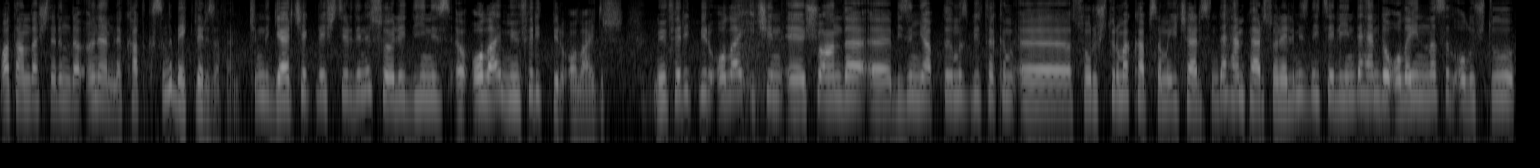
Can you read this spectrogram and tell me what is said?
vatandaşların da önemli katkısını bekleriz efendim. Şimdi gerçekleştirdiğini söylediğiniz e, olay münferit bir olaydır. Münferit bir olay için e, şu anda e, bizim yaptığımız bir takım e, soruşturma kapsamı içerisinde hem personelimiz niteliğinde hem de olayın nasıl oluştuğu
